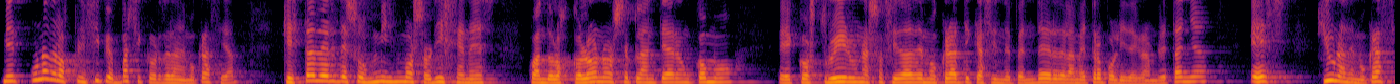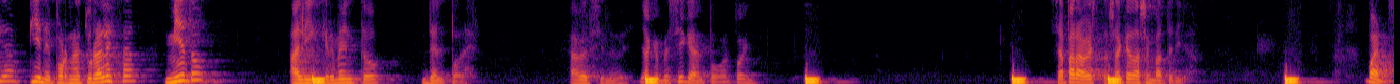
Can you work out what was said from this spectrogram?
Bien, uno de los principios básicos de la democracia, que está desde sus mismos orígenes, cuando los colonos se plantearon cómo eh, construir una sociedad democrática sin depender de la metrópoli de Gran Bretaña, es que una democracia tiene por naturaleza miedo al incremento del poder. A ver si le doy, ya que me siga el PowerPoint. Se ha parado esto, se ha quedado sin batería. Bueno,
